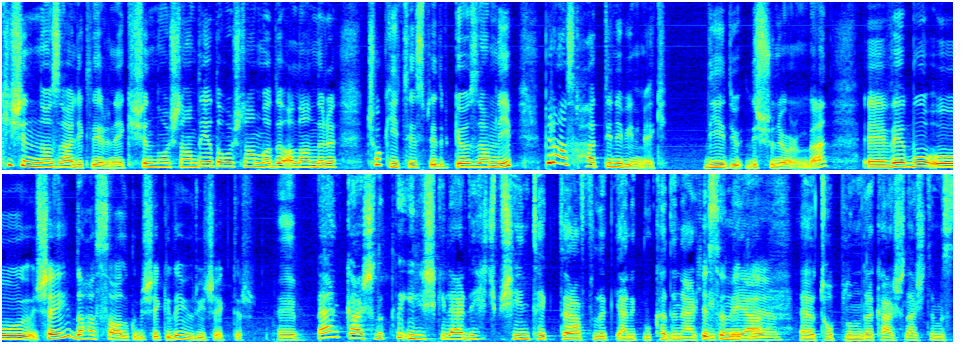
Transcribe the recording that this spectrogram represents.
kişinin özelliklerini, kişinin hoşlandığı ya da hoşlanmadığı alanları çok iyi tespit edip gözlemleyip biraz haddini bilmek diye dü- düşünüyorum ben. E, ve bu o, şey daha sağlıklı bir şekilde yürüyecektir. Ee, Ben karşılıklı ilişkilerde hiçbir şeyin tek taraflılık yani bu kadın erkek Kesinlikle. veya e, toplumda karşılaştığımız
